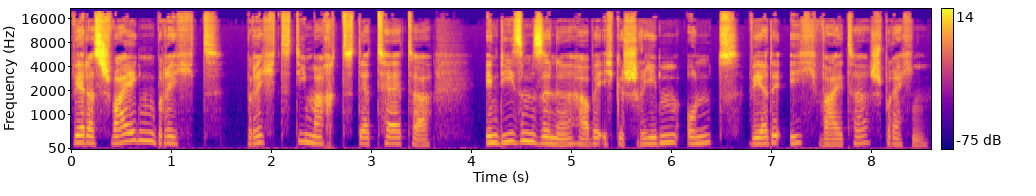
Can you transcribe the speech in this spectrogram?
Wer das Schweigen bricht, bricht die Macht der Täter. In diesem Sinne habe ich geschrieben und werde ich weiter sprechen.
